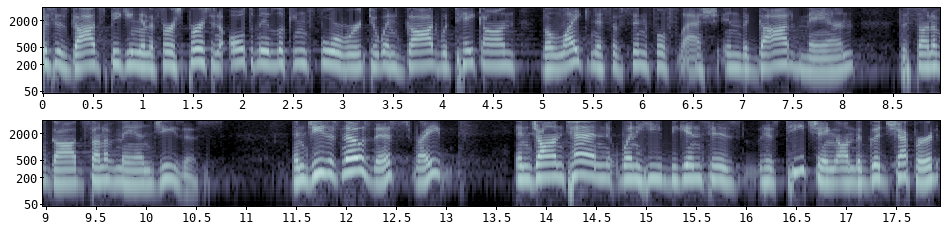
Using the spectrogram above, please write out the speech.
This is God speaking in the first person, ultimately looking forward to when God would take on the likeness of sinful flesh in the God man, the Son of God, Son of Man, Jesus. And Jesus knows this, right? In John 10, when he begins his, his teaching on the Good Shepherd,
